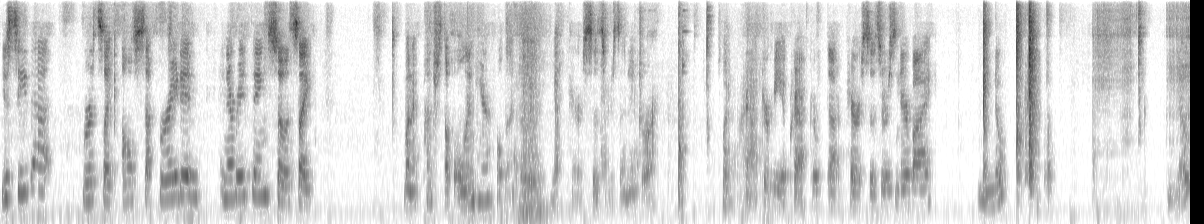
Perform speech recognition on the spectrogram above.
You see that? Where it's like all separated? and everything. So it's like when I punch the hole in here, hold on, yeah, pair of scissors in a drawer. Would a crafter be a crafter without a pair of scissors nearby? Nope. Nope.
